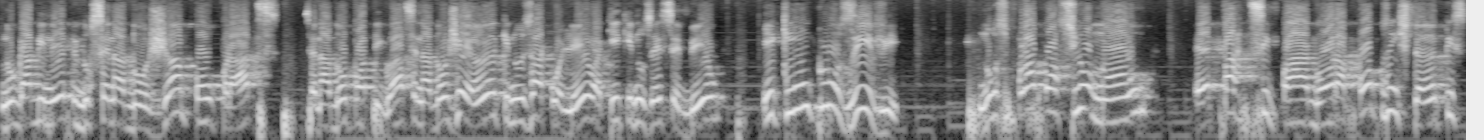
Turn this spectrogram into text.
no gabinete do senador Jean Paul Prats, senador Potiguar, senador Jean, que nos acolheu aqui, que nos recebeu e que, inclusive, nos proporcionou é, participar agora, há poucos instantes,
